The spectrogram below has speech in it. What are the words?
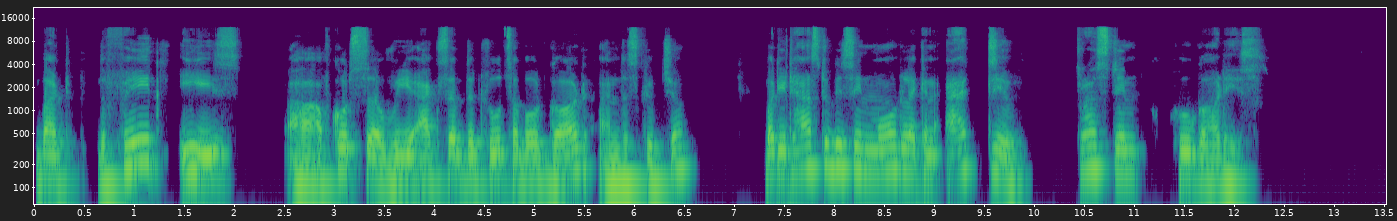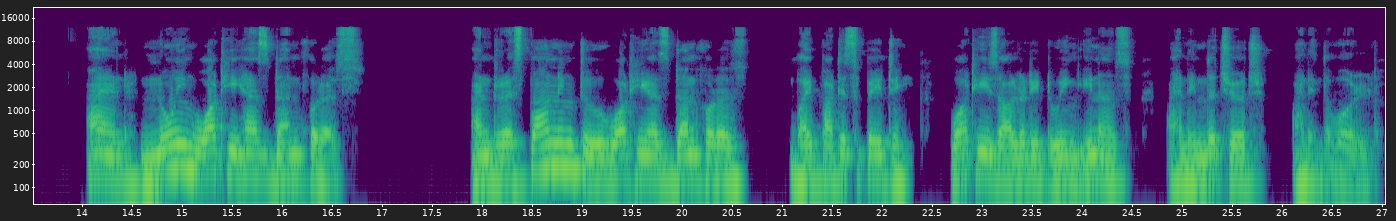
But the faith is, uh, of course, uh, we accept the truths about God and the scripture, but it has to be seen more like an active trust in who God is and knowing what He has done for us and responding to what He has done for us by participating what he is already doing in us and in the church and in the world.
